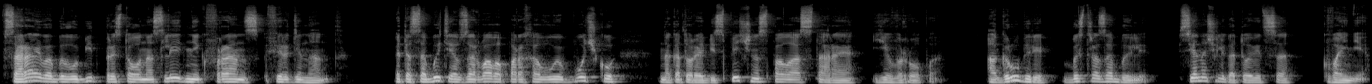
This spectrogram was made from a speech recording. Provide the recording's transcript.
В Сараево был убит престолонаследник Франц Фердинанд. Это событие взорвало пороховую бочку, на которой беспечно спала старая Европа. О Грубере быстро забыли. Все начали готовиться к войне.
